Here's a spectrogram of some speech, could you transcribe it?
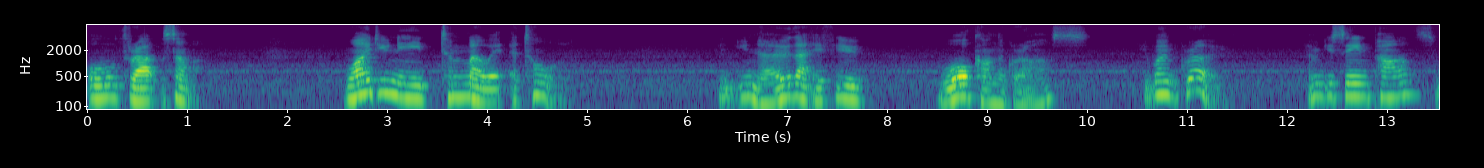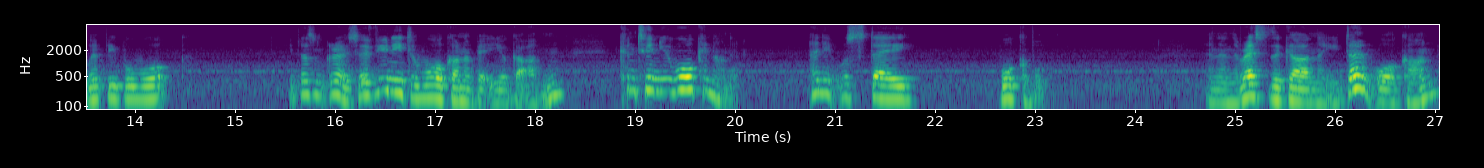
all throughout the summer? Why do you need to mow it at all? You know that if you walk on the grass, it won't grow. Haven't you seen paths where people walk? It doesn't grow. So if you need to walk on a bit of your garden, continue walking on it and it will stay walkable. And then the rest of the garden that you don't walk on,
